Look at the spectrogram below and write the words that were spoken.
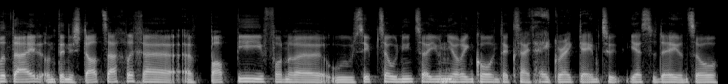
Oberteil und dann ist tatsächlich ein, ein Papi von einer U17, U19 Juniorin gekommen und hat gesagt, hey, great game to yesterday und so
